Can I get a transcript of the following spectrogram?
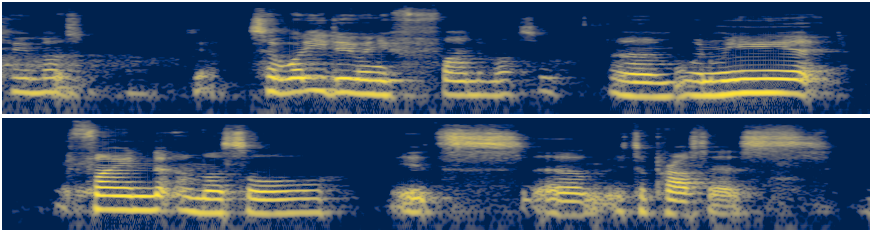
Two mussels. Yeah. So what do you do when you find a mussel? Um, when we find a mussel, it's um, it's a process.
